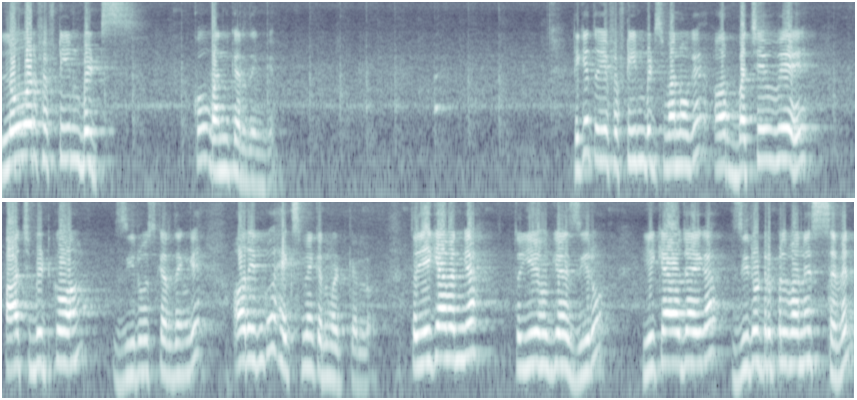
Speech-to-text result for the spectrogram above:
लोअर 15 बिट्स को वन कर देंगे। ठीक है? तो ये 15 बिट्स वन हो गए और बचे हुए पाँच बिट को हम जीरोस कर देंगे और इनको हेक्स में कन्वर्ट कर लो। तो ये क्या बन गया? तो ये हो गया ज़ीरो। ये क्या हो जाएगा? Zero triple one is seven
